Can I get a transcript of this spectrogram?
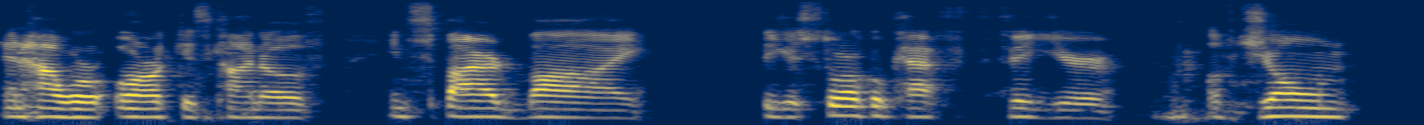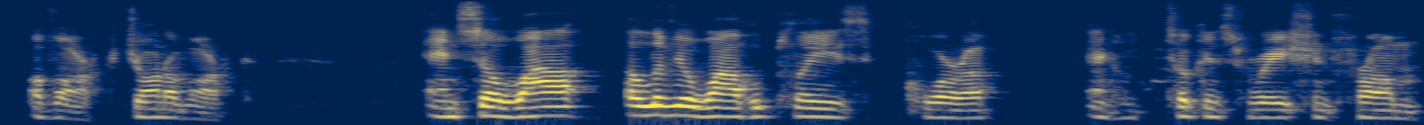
and how her arc is kind of inspired by the historical Catholic figure of Joan of Arc, Joan of Arc. And so while Olivia Wilde, who plays Quorra and who took inspiration from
